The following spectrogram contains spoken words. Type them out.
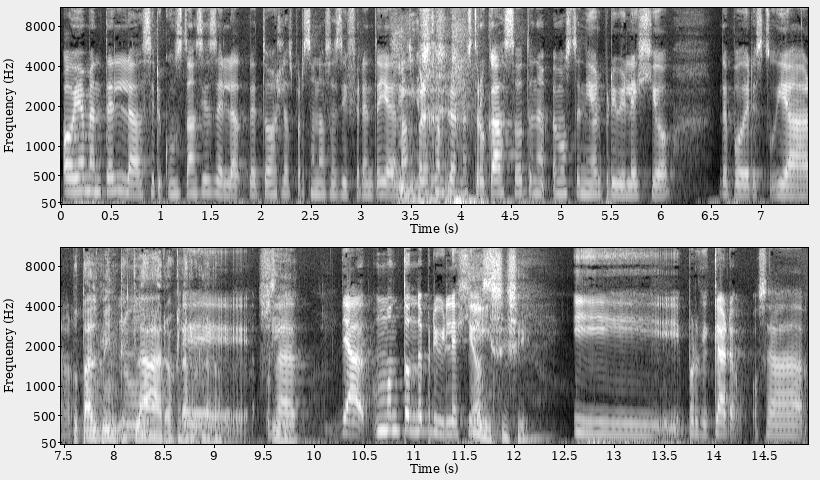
obviamente las circunstancias de, la- de todas las personas es diferente y además, Sí, por sí, ejemplo, en nuestro caso ten- hemos tenido el privilegio de poder estudiar. Totalmente, ¿no? claro, claro, claro. Eh, O Sí. sea, ya un montón de privilegios. Sí, sí, sí. Y porque claro, o sea,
